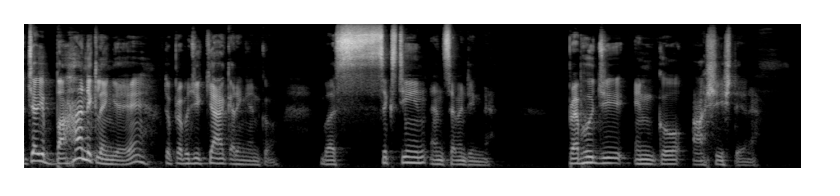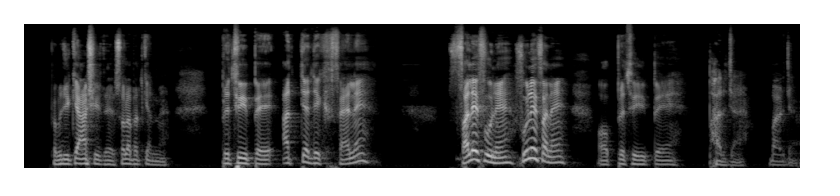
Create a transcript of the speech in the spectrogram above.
जब ये बाहर निकलेंगे तो प्रभु जी क्या करेंगे इनको? बस सिक्सटीन एंड सेवनटीन में, प्रभु जी इनको आशीष दे रहे हैं। प्रभु जी क्या आशीष दे रहे सोलह पद के अंदर पृथ्वी पे अत्यधिक फैलें, फले फूलें फूलें फलें, और पृथ्वी पे भर जाएँ बढ़ जाएँ।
